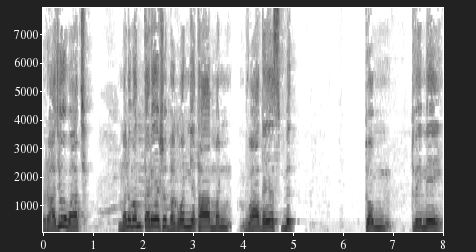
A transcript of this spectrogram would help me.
राजोवाच मनवंतरेषु भगवन यथा मन वादयस्मित त्विमे,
